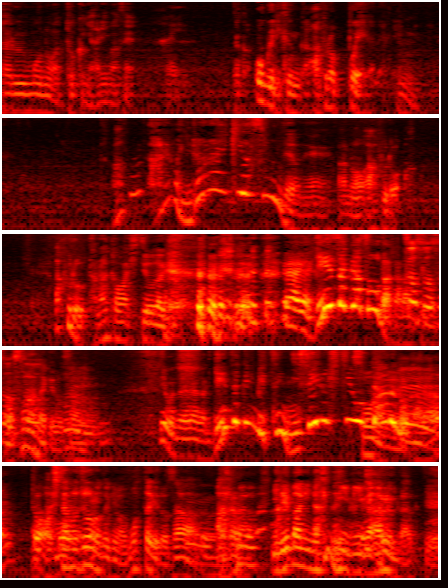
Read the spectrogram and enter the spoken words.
語るものは特にありません、な、はい、なんか小栗君がアフロっぽい映画だよね。うん、あんあれはいらない気がするんだよね。あのアフロ。アフロ田中は必要だけど。いやいや原作はそうだからそうそうそうそう。なんだけどさ、うん。でもねなんか原作に別に似せる必要ってあるのかなそうなんだよとは思う明日のジョーの時も思ったけどさ、うん。あの入れ歯に何の意味があるんだっていう、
